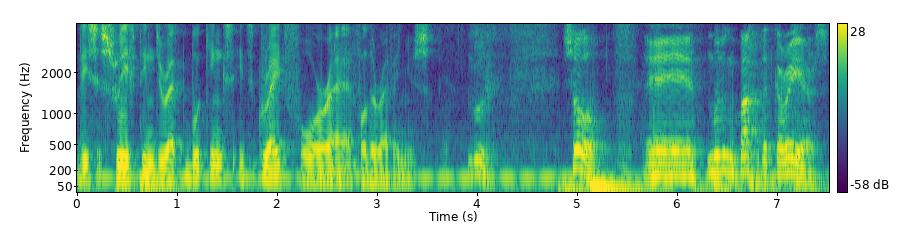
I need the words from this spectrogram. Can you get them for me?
this swift indirect bookings, it's great for uh, for the revenues. Good. So, uh, moving back to the careers,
